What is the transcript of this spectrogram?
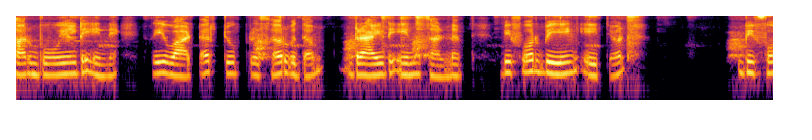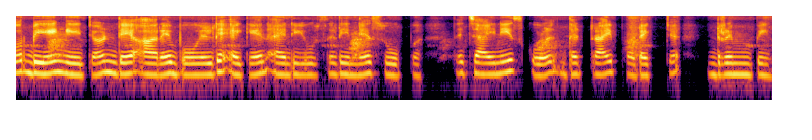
are boiled in sea water to preserve them dried in sun. Before being eaten, before being eaten, they are boiled again and used in a soup. The Chinese call the dry product drimping.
